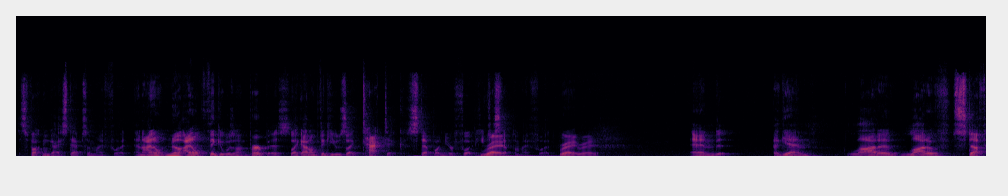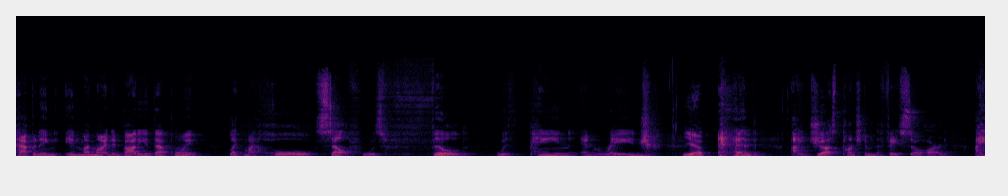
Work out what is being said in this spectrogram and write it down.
this fucking guy steps on my foot and i don't know i don't think it was on purpose like i don't think he was like tactic step on your foot he Right. just stepped on my foot Right. Right. and again lot of lot of stuff happening in my mind and body at that point like my whole self was filled with pain and rage Yep. and I just punched him in the face so hard. I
